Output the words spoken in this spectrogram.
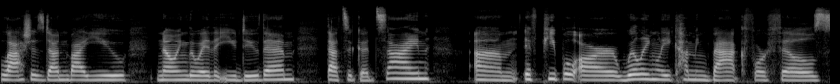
lashes done by you, knowing the way that you do them, that's a good sign. Um, if people are willingly coming back for fills,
